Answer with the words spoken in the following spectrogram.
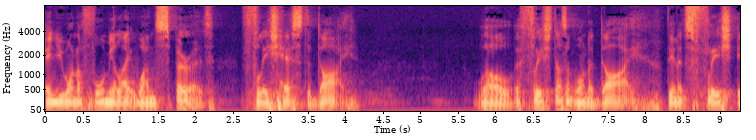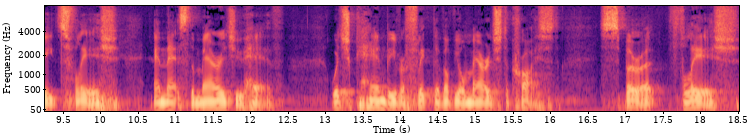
and you want to formulate one spirit. Flesh has to die. Well, if flesh doesn't want to die, then it's flesh eats flesh, and that's the marriage you have, which can be reflective of your marriage to Christ. Spirit, flesh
